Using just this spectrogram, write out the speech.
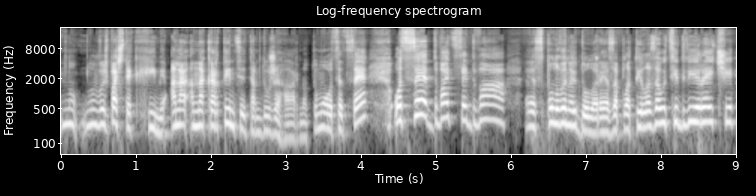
ну, ну ви ж бачите, як хімія, а на, а на картинці там дуже гарно. Тому оце це, оце 22 е, з половиною долара я заплатила за оці дві речі,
